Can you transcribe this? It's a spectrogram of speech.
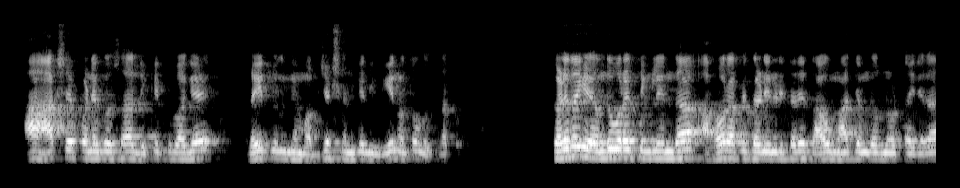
ಆ ಆಕ್ಷೇಪಣೆಗೂ ಸಹ ಲಿಖಿತವಾಗಿ ರೈತರು ನಮ್ಮ ಅಬ್ಜೆಕ್ಷನ್ಗೆ ನೀವು ಏನು ಅಂತ ಒಂದು ಉತ್ತರ ಕೊಟ್ಟಿಲ್ಲ. ಕಳೆದ ಒಂದೂವರೆ ತಿಂಗಳಿಂದ ಅಹೋರಾತ್ರಿ ಧರಣಿ ನಡೀತದೆ ತಾವು ಮಾಧ್ಯಮದವ್ರು ನೋಡ್ತಾ ಇದ್ದೀರಾ?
